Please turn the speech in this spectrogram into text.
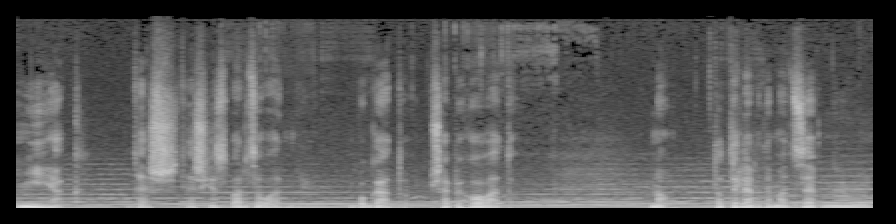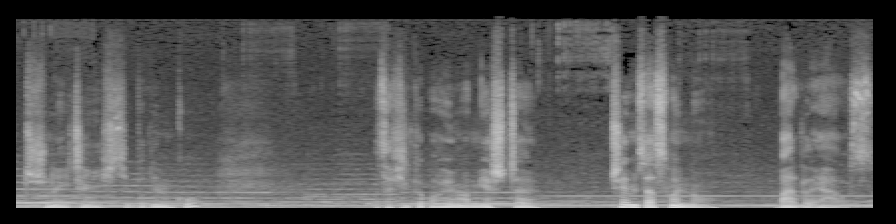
nijak. Też, też jest bardzo ładnie, bogato, przepychowato. No, to tyle na temat zewnętrznej części budynku. A za chwilkę powiem wam jeszcze, czym zasłynął Barclay House.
